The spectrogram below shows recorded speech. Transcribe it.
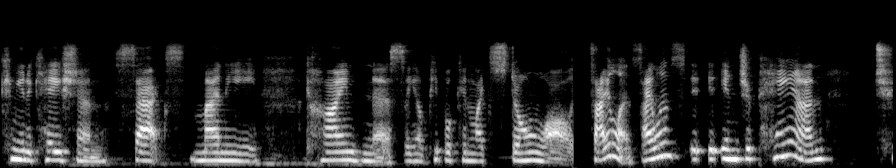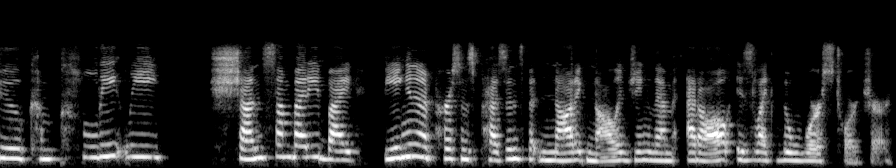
communication, sex, money, kindness. You know, people can like stonewall. Silence. Silence in Japan to completely shun somebody by being in a person's presence but not acknowledging them at all is like the worst torture.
